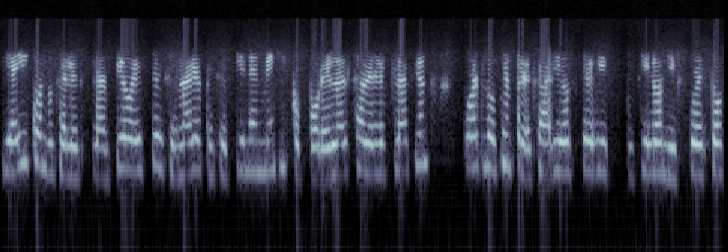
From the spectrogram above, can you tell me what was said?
y ahí cuando se les planteó este escenario que se tiene en México por el alza de la inflación, pues los empresarios se pusieron dispuestos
